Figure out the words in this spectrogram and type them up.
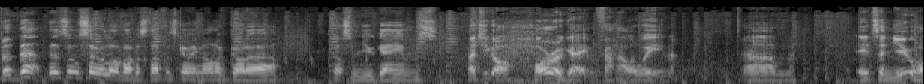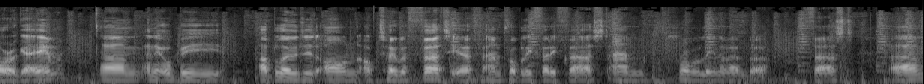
but there, there's also a lot of other stuff that's going on. I've got a, uh, got some new games. I've actually got a horror game for Halloween. Um, it's a new horror game, um, and it will be uploaded on October 30th and probably 31st and probably November 1st. Um,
